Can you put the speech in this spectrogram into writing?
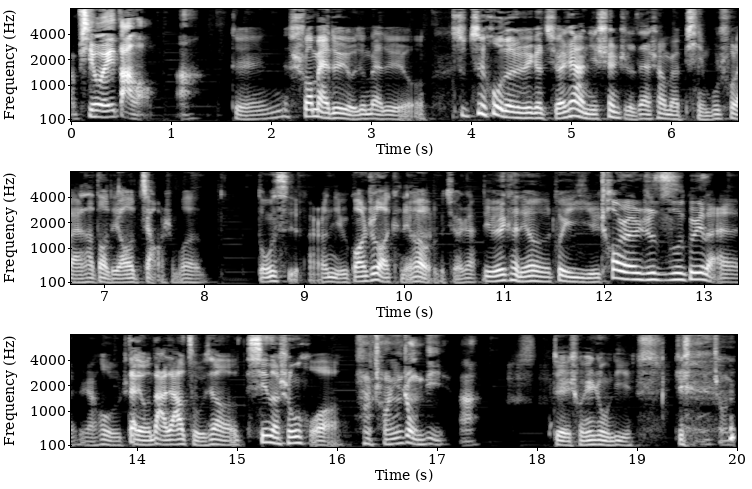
PUA 大佬啊！对，说卖队友就卖队友，最最后的这个决战，你甚至在上面品不出来他到底要讲什么东西，反正你光知道肯定要有这个决战，李维肯定会以超人之姿归来，然后带领大家走向新的生活，重新种地啊！对，重新种地，这种地，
